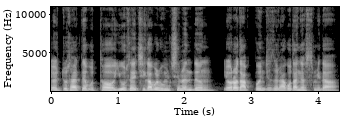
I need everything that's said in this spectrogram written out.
12살 때부터 이웃의 지갑을 훔치는 등 여러 나쁜 짓을 하고 다녔습니다.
